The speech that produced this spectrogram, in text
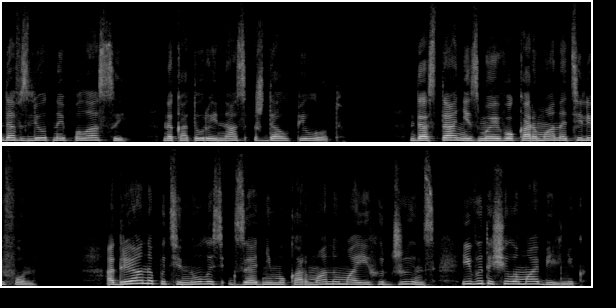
до взлетной полосы, на которой нас ждал пилот. «Достань из моего кармана телефон». Адриана потянулась к заднему карману моих джинс и вытащила мобильник.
